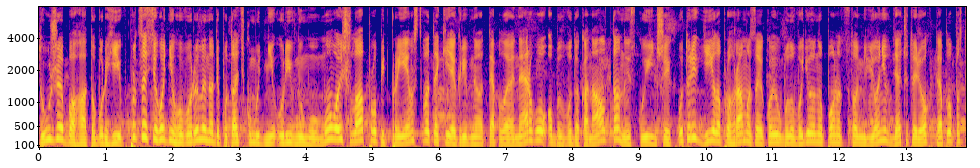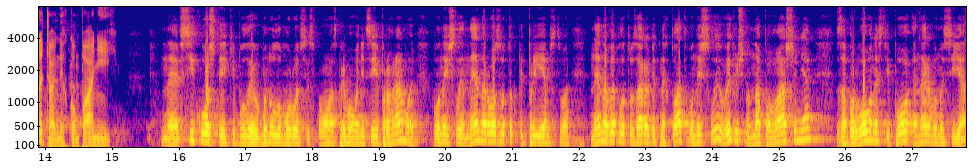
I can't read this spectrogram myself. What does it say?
дуже багато боргів. Про це сьогодні говорили на депутатському дні у Рівному. Мова йшла про підприємства, такі як Рівне Теплоенерго, облводоканал та низку інших. У торік діяла програма, за якою було виділено понад 100 мільйонів для чотирьох теплопостачальних компаній. Не всі кошти, які були в минулому році спрямовані цією програмою, вони йшли не на розвиток підприємства, не на виплату заробітних плат, вони йшли виключно на погашення заборгованості по енергоносіям.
